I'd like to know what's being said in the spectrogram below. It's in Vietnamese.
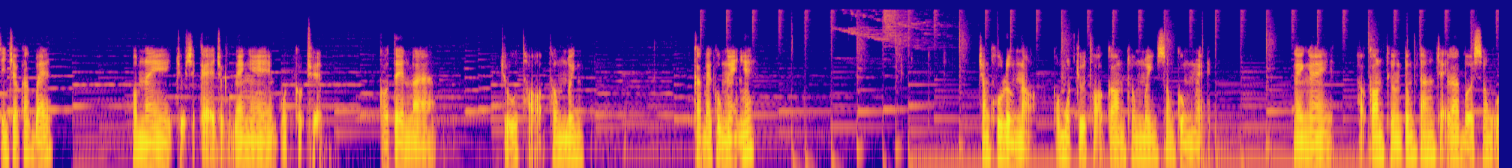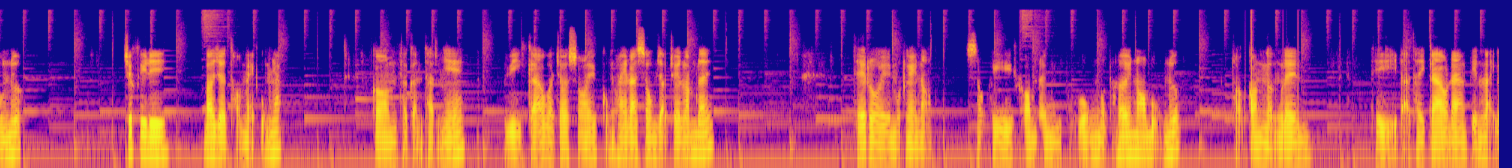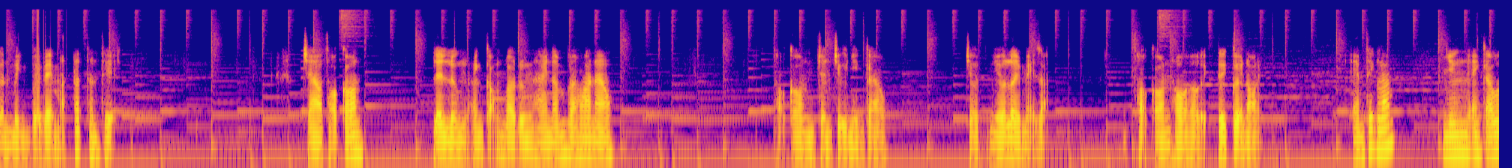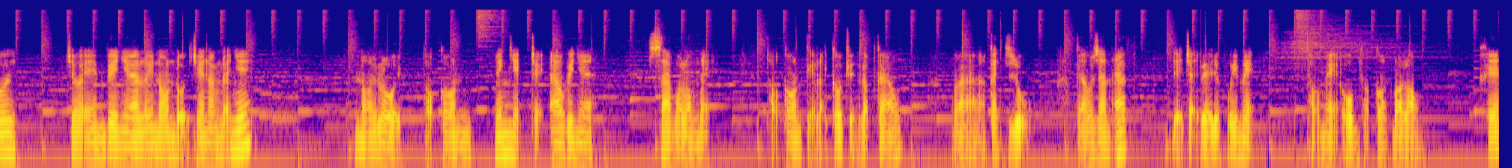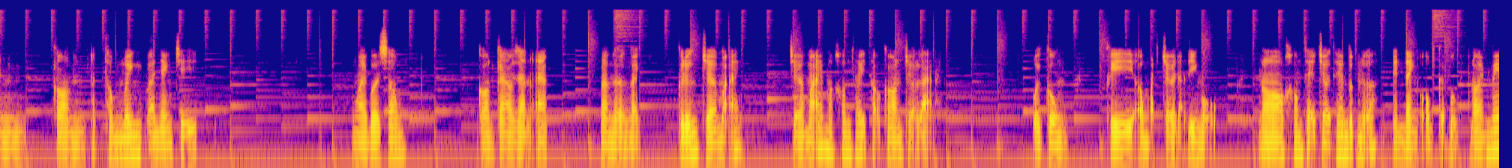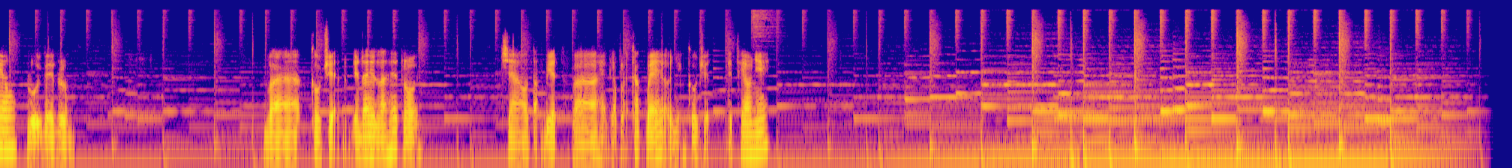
Xin chào các bé. Hôm nay chú sẽ kể cho các bé nghe một câu chuyện có tên là Chú thỏ thông minh. Các bé cùng nghe nhé. Trong khu rừng nọ có một chú thỏ con thông minh sống cùng mẹ. Ngày ngày, thỏ con thường tung tăng chạy ra bờ sông uống nước. Trước khi đi, bao giờ thỏ mẹ cũng nhắc Con phải cẩn thận nhé, vì cáo và chó sói cũng hay ra sông dạo chơi lắm đấy. Thế rồi một ngày nọ, sau khi con đang uống một hơi no bụng nước, thỏ con ngẩng lên thì đã thấy cáo đang tiến lại gần mình với vẻ mặt rất thân thiện. Chào thỏ con, lên lưng anh cõng vào rừng hai nấm và hoa nào. Thỏ con chần chừ nhìn cáo, chợt nhớ lời mẹ dặn. Thỏ con hồ hởi tươi cười nói, em thích lắm, nhưng anh cáo ơi, chờ em về nhà lấy nón đội che nắng đã nhé. Nói rồi, thọ con nhanh nhẹn chạy ao về nhà, xa vào lòng mẹ. thọ con kể lại câu chuyện gặp cáo và cách dụ cáo gian ác để chạy về được với mẹ. thọ mẹ ôm thọ con vào lòng, khen con thật thông minh và nhanh trí. Ngoài bờ sông, con cáo gian ác và ngờ nghệch cứ đứng chờ mãi chờ mãi mà không thấy thỏ con trở lại. Cuối cùng, khi ông mặt trời đã đi ngủ, nó không thể chờ thêm được nữa nên đành ôm cái bụng đói meo lủi về rừng. Và câu chuyện đến đây là hết rồi. Chào tạm biệt và hẹn gặp lại các bé ở những câu chuyện tiếp theo nhé.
